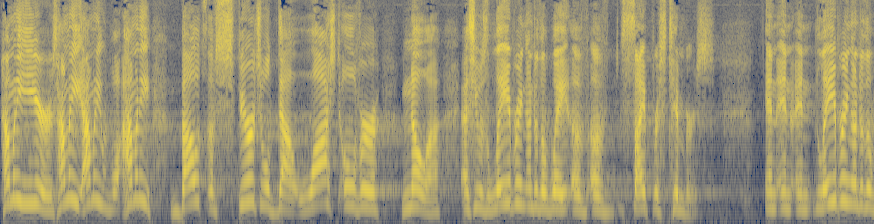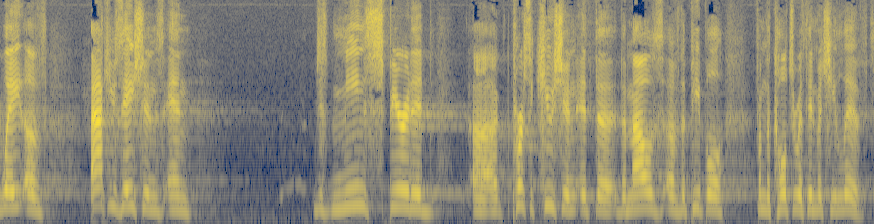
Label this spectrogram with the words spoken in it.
How many years, how many, how many, how many bouts of spiritual doubt washed over Noah as he was laboring under the weight of, of cypress timbers and, and, and laboring under the weight of accusations and just mean spirited uh, persecution at the, the mouths of the people from the culture within which he lived?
